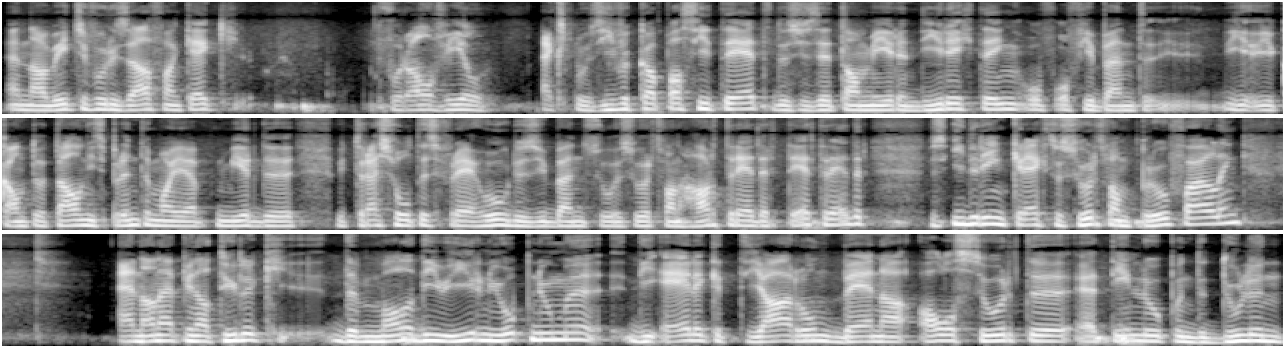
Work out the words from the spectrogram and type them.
En dan weet je voor jezelf van, kijk, vooral veel explosieve capaciteit. Dus je zit dan meer in die richting. Of, of je, bent, je, je kan totaal niet sprinten, maar je hebt meer de, je threshold is vrij hoog. Dus je bent zo'n soort van hardrijder, tijdrijder. Dus iedereen krijgt een soort van profiling. En dan heb je natuurlijk de mannen die we hier nu opnoemen, die eigenlijk het jaar rond bijna alle soorten uiteenlopende doelen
